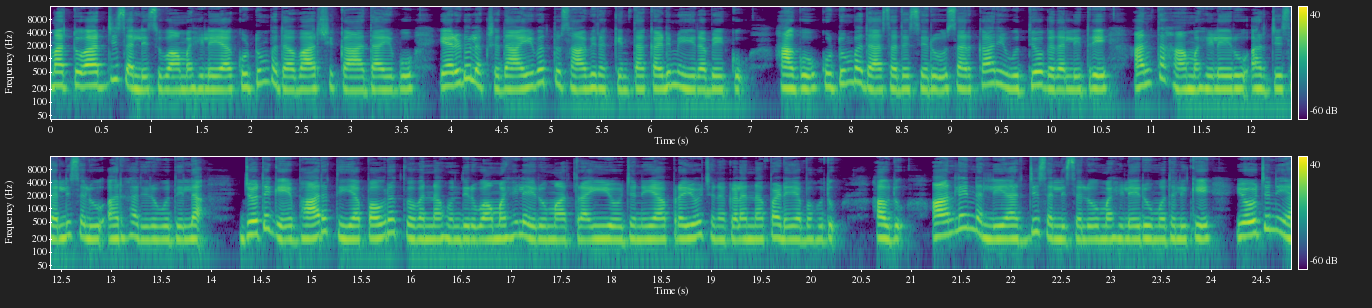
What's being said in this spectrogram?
ಮತ್ತು ಅರ್ಜಿ ಸಲ್ಲಿಸುವ ಮಹಿಳೆಯ ಕುಟುಂಬದ ವಾರ್ಷಿಕ ಆದಾಯವು ಎರಡು ಲಕ್ಷದ ಐವತ್ತು ಸಾವಿರಕ್ಕಿಂತ ಕಡಿಮೆ ಇರಬೇಕು. ಹಾಗೂ ಕುಟುಂಬದ ಸದಸ್ಯರು ಸರ್ಕಾರಿ ಉದ್ಯೋಗದಲ್ಲಿದ್ದರೆ ಅಂತಹ ಮಹಿಳೆಯರು ಅರ್ಜಿ ಸಲ್ಲಿಸಲು ಅರ್ಹರಿರುವುದಿಲ್ಲ. ಜೊತೆಗೆ ಭಾರತೀಯ ಪೌರತ್ವವನ್ನು ಹೊಂದಿರುವ ಮಹಿಳೆಯರು ಮಾತ್ರ ಈ ಯೋಜನೆಯ ಪ್ರಯೋಜನಗಳನ್ನು ಪಡೆಯಬಹುದು. ಹೌದು, ಆನ್ಲೈನ್ನಲ್ಲಿ ಅರ್ಜಿ ಸಲ್ಲಿಸಲು ಮಹಿಳೆಯರು ಮೊದಲಿಗೆ ಯೋಜನೆಯ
